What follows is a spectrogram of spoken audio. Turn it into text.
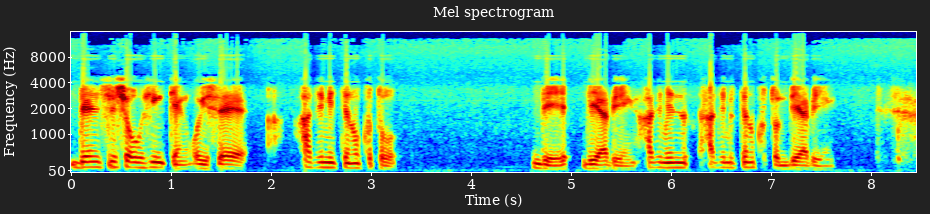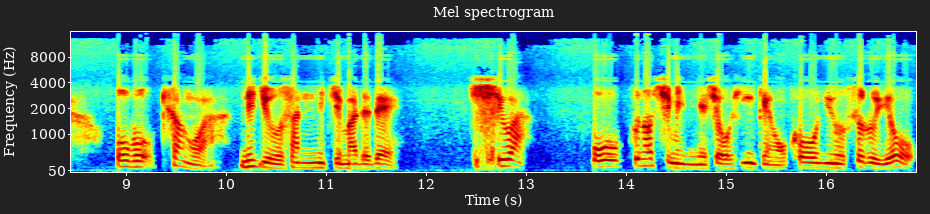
電子商品券おいせ、初めてのことで、ディアビン、初め、初めてのことディアビン。応募期間は23日までで、市は多くの市民に商品券を購入するよう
